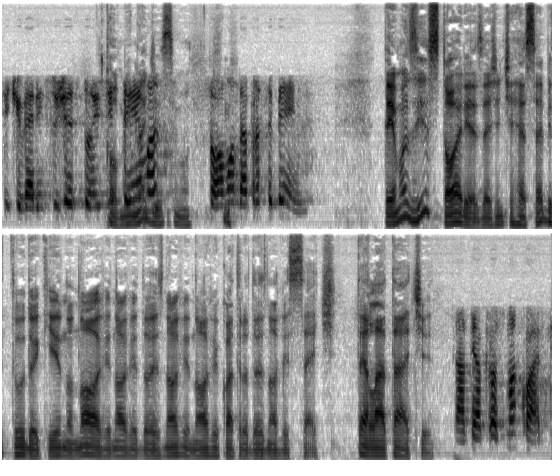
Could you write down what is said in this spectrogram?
Se tiverem sugestões de temas, só mandar para a CBN. Temas e histórias, a gente recebe tudo aqui no 992994297. Até lá, Tati. Até a próxima quarta.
